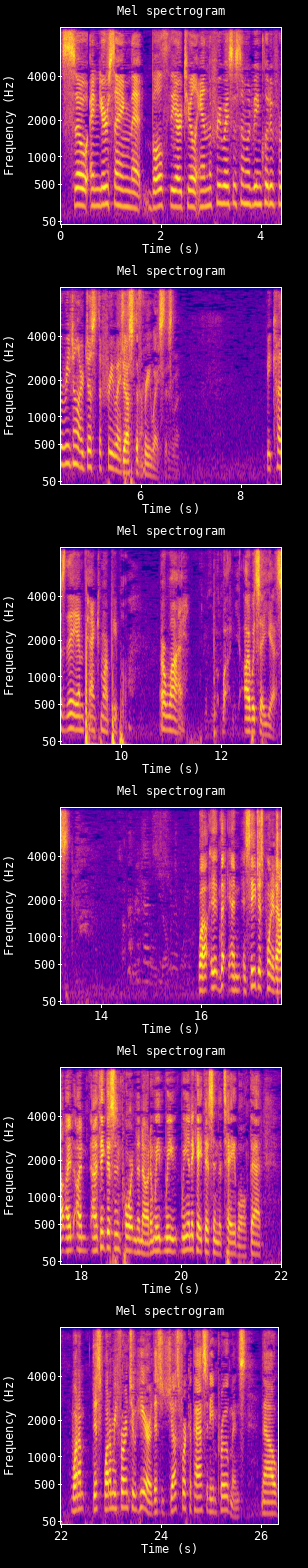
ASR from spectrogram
So, and you're saying that both the arterial and the freeway system would be included for regional, or just the freeway system? Just the freeway system. Because they impact more people? Or why? I would say yes. Well, it, and, and Steve just pointed out, I, I, I think this is important to note, and we, we, we indicate this in the table, that what I'm, this, what I'm referring to here, this is just for capacity improvements. Now,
